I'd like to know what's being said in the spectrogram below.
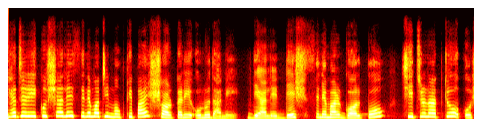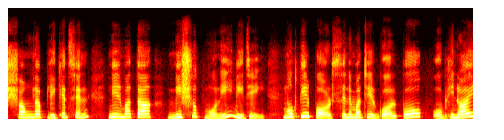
দুই হাজার একুশ সালে সিনেমাটি মুক্তি পায় সরকারি অনুদানে। দেয়ালের দেশ সিনেমার গল্প, চিত্রনাট্য ও সংলাপ লিখেছেন নির্মাতা মিশুক মনি নিজেই। মুক্তির পর সিনেমাটির গল্প, অভিনয়,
